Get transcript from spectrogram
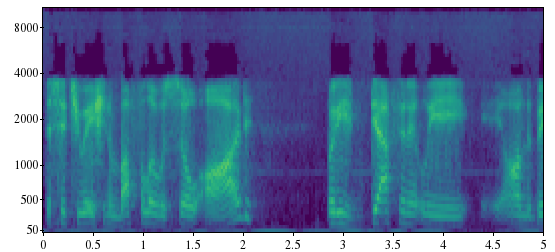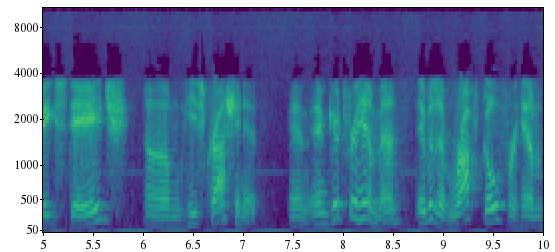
the situation in Buffalo was so odd, but he's definitely on the big stage. Um, he's crushing it, and and good for him, man. It was a rough go for him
